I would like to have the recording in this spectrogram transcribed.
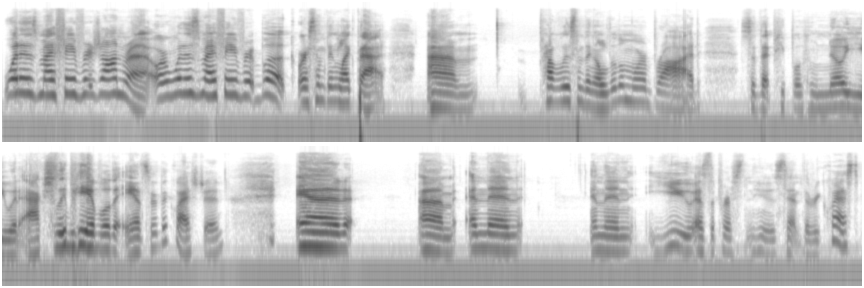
what is my favorite genre? Or what is my favorite book? Or something like that. Um, probably something a little more broad so that people who know you would actually be able to answer the question. And um, and then and then you as the person who sent the request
